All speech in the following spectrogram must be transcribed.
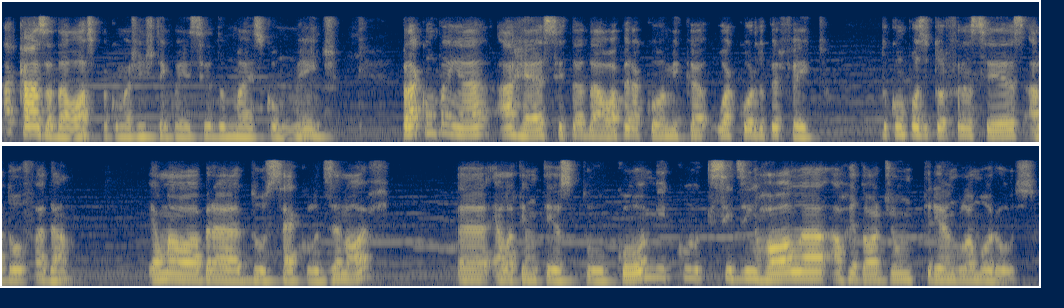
a Casa da OSPA, como a gente tem conhecido mais comumente, para acompanhar a récita da ópera cômica O Acordo Perfeito, do compositor francês Adolphe Adam. É uma obra do século XIX, ela tem um texto cômico que se desenrola ao redor de um triângulo amoroso.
